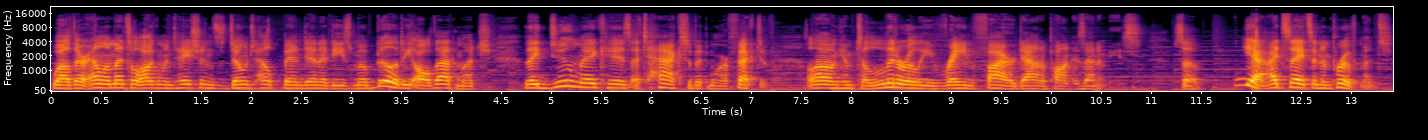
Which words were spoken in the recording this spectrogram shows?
While their elemental augmentations don't help Bandana Dee's mobility all that much, they do make his attacks a bit more effective, allowing him to literally rain fire down upon his enemies. So, yeah, I'd say it's an improvement.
